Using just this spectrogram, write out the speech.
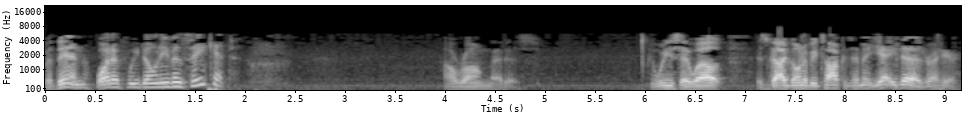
But then, what if we don't even seek it? How wrong that is. And we say, "Well, is God going to be talking to me?" Yeah, He does, right here.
